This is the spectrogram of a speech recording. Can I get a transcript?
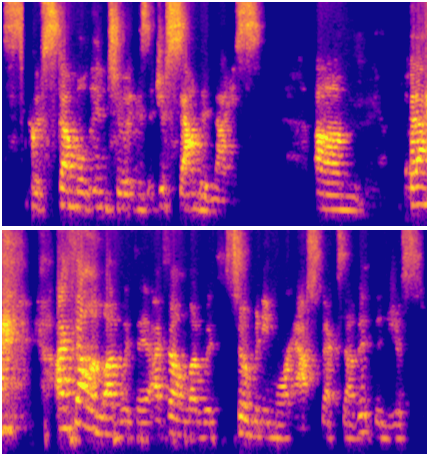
sort of stumbled into it because it just sounded nice. Um, but I, I fell in love with it. I fell in love with so many more aspects of it than just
